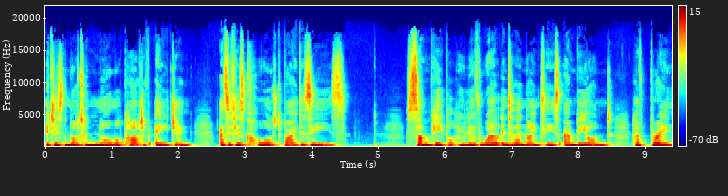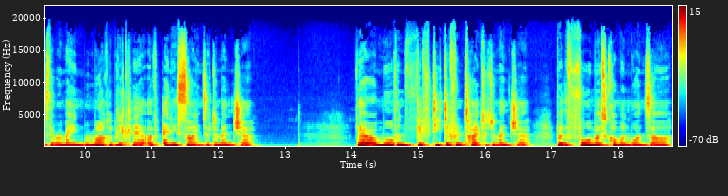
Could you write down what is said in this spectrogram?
it is not a normal part of aging, as it is caused by disease. Some people who live well into their 90s and beyond have brains that remain remarkably clear of any signs of dementia. There are more than 50 different types of dementia, but the four most common ones are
